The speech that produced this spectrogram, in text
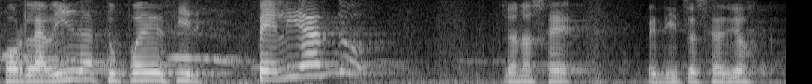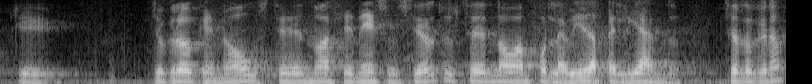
Por la vida tú puedes ir peleando. Yo no sé, bendito sea Dios, que yo creo que no, ustedes no hacen eso, ¿cierto? Ustedes no van por la vida peleando. ¿Cierto que no?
